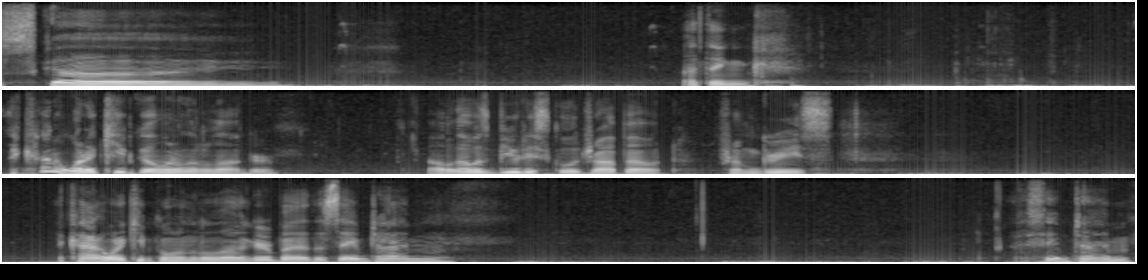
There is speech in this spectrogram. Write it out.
sky. I think I kind of want to keep going a little longer. Oh, that was Beauty School Dropout from Grease. I kind of want to keep going a little longer, but at the same time, at the same time,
